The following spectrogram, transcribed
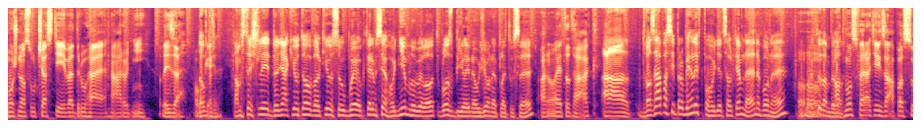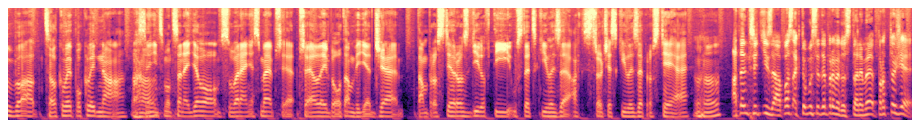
možnost účasti ve druhé národní lize. hokej. Dobře. Tam jste šli do nějakého toho velkého souboje, o kterém se hodně mluvilo, to bylo s Bílinou, že jo, nepletu se. Ano, je to tak. A dva zápasy proběhly v pohodě celkem, ne? Nebo ne? O, Jak to tam bylo? Atmosféra těch zápasů byla celkově poklidná, vlastně Aha. nic moc se nedělo, suverénně jsme pře- přejeli, bylo tam vidět, že tam prostě rozdíl v té ústecké lize a středočeské lize prostě je. Aha. A ten třetí zápas, a k tomu se teprve dostaneme, protože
